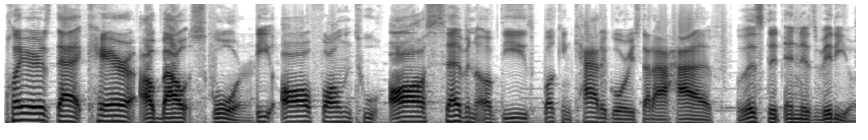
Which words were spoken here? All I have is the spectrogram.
Players that care about score. They all fall into all seven of these fucking categories that I have listed in this video.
